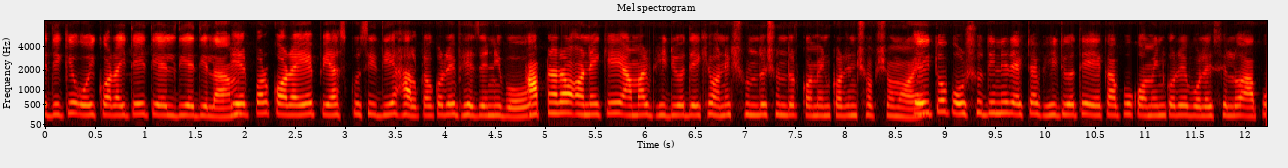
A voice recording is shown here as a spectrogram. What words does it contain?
এদিকে ওই কড়াইতেই তেল দিয়ে দিলাম। এরপর কড়াইয়ে পেঁয়াজ কুচি দিয়ে হালকা করে ভেজে নিব। আপনারা অনেকেই আমার ভিডিও দেখে অনেক সুন্দর সুন্দর কমেন্ট করেন সব সময় এই তো পরশু দিনের একটা ভিডিওতে এক আপু কমেন্ট করে বলেছিল আপু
